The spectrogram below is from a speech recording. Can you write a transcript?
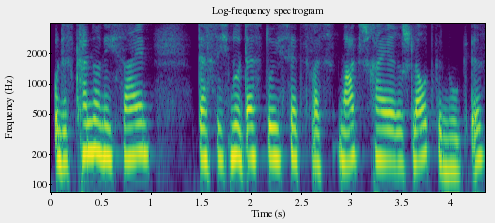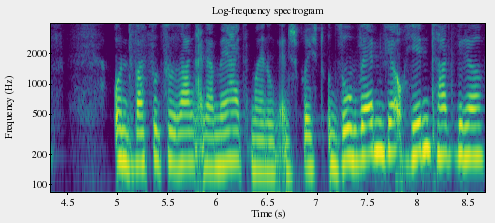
Und es kann doch nicht sein, dass sich nur das durchsetzt, was marktschreierisch laut genug ist und was sozusagen einer Mehrheitsmeinung entspricht. Und so werden wir auch jeden Tag wieder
